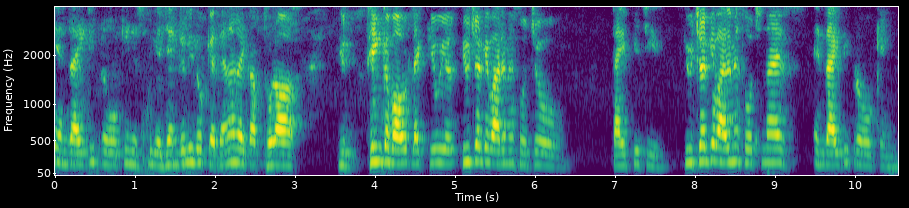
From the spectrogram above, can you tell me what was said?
ये एंजाइटी प्रोवोकिंग इसलिए जनरली लोग कहते हैं ना लाइक आप थोड़ा यू थिंक अबाउट लाइक फ्यूचर के बारे में सोचो टाइप की चीज फ्यूचर के बारे में सोचना इज एंजाइटी प्रोवोकिंग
